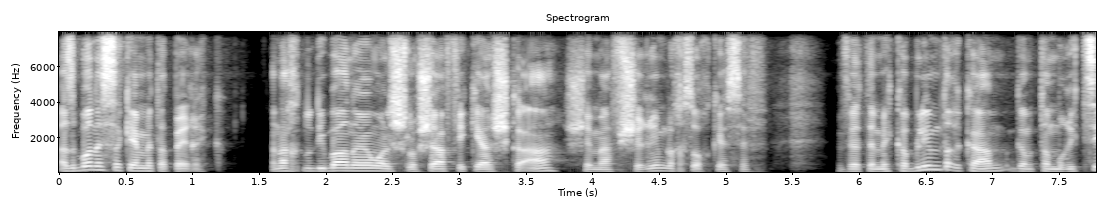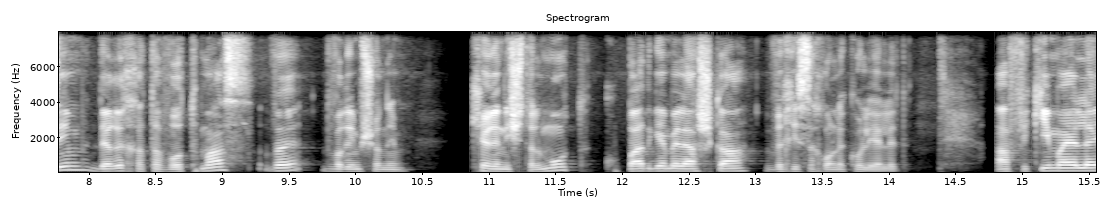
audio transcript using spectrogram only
אז בואו נסכם את הפרק. אנחנו דיברנו היום על שלושה אפיקי השקעה שמאפשרים לחסוך כסף, ואתם מקבלים דרכם גם תמריצים דרך הטבות מס ודברים שונים. קרן השתלמות, קופת גמל להשקעה וחיסכון לכל ילד. האפיקים האלה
